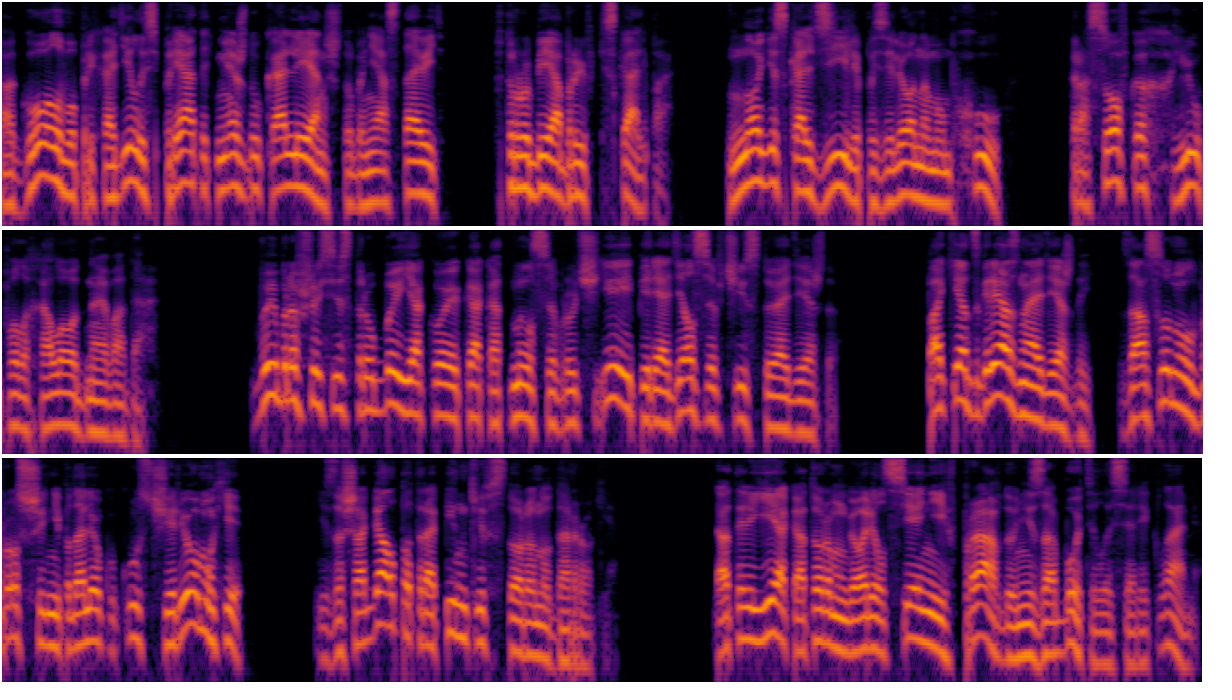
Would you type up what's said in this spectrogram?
а голову приходилось прятать между колен, чтобы не оставить в трубе обрывки скальпа. Ноги скользили по зеленому мху, в кроссовках хлюпала холодная вода. Выбравшись из трубы, я кое-как отмылся в ручье и переоделся в чистую одежду. Пакет с грязной одеждой засунул в росший неподалеку куст черемухи и зашагал по тропинке в сторону дороги. Ателье, о котором говорил Сеня, и вправду не заботилось о рекламе.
